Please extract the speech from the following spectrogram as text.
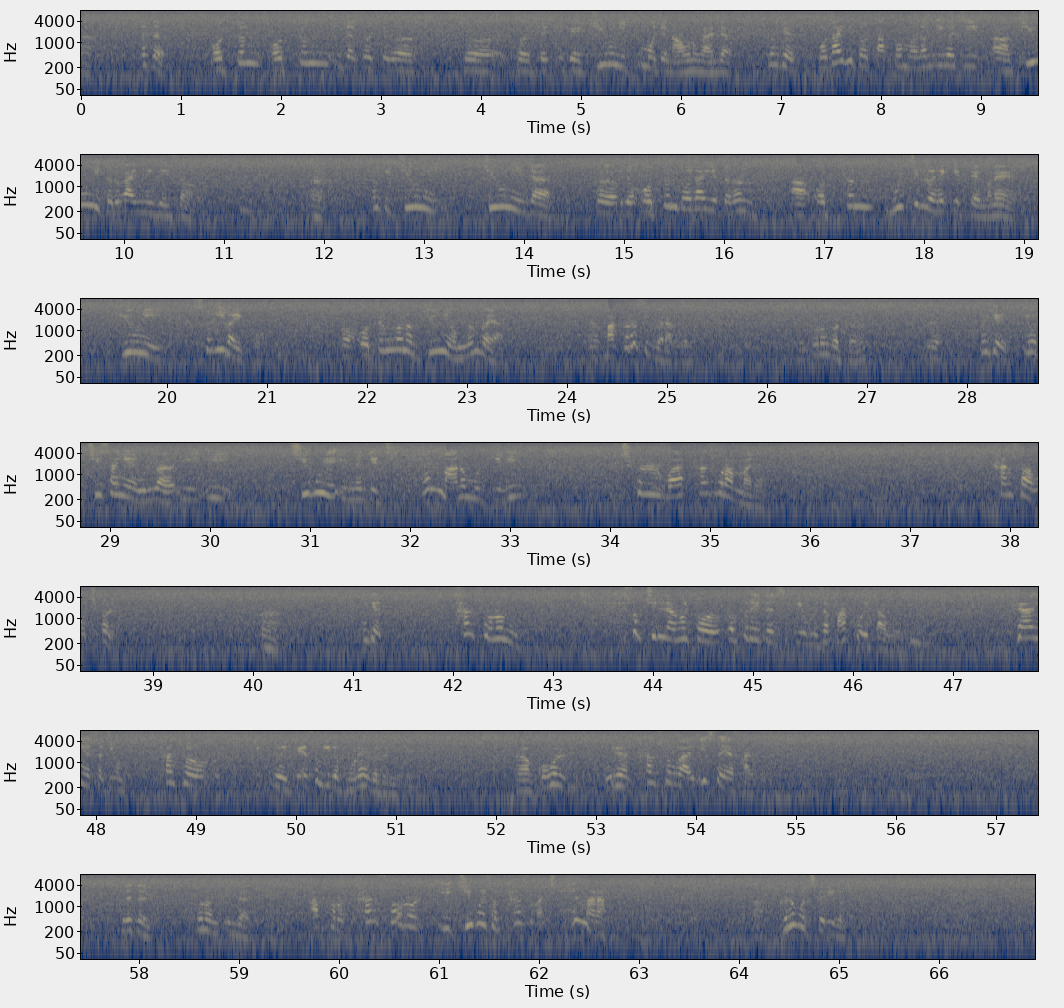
어, 그래서 어떤, 어떤, 이제 그, 그, 그, 그, 저, 이게 기운이 뿜어져 나오는 거야. 이제, 그렇게 보자기도 딱 보면은 이것이, 어, 기운이 들어가 있는 게 있어. 어, 그렇게 기운이, 기운이 이제, 그, 이제 어떤 도자기들은, 아, 어떤 물질로 했기 때문에 기운이 서리가 있고, 어, 어떤 거는 기운이 없는 거야. 어, 막 그렇은 거라고. 그런 것들. 네. 그러니까 이 지상에 우리가 이, 이 지구에 있는 게 제일 많은 물질이 철과 탄소란 말이야. 탄소하고 철. 어. 그러니까 탄소는 계속 질량을 또 업그레이드 시키면서 받고 있다고. 태양에서 지금 탄소 그 계속 이렇게 보내거든요. 어, 그걸 우리는 탄소가 있어야 살거든. 그래서 저는 이제 앞으로 탄소를 이 지구에서 탄소가 제일 많아. 아, 그리고 철이거든.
